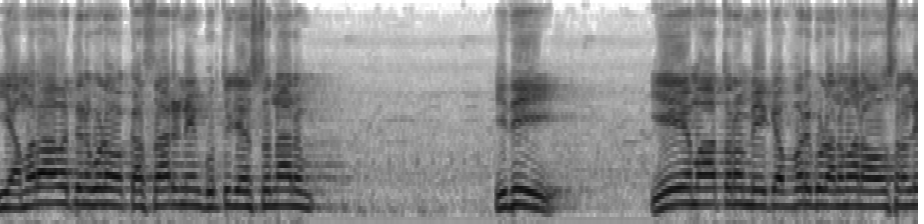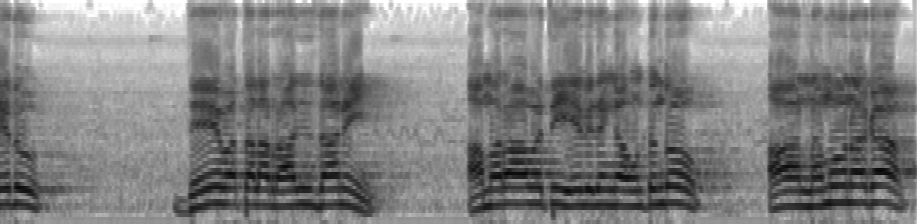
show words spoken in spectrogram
ఈ అమరావతిని కూడా ఒక్కసారి నేను గుర్తు చేస్తున్నాను. ఇది ఏ మాత్రం మీకు ఎవ్వరు కూడా అనుమానం అవసరం లేదు. దేవతల రాజధాని అమరావతి ఏ విధంగా ఉంటుందో ఆ నమూనాగా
